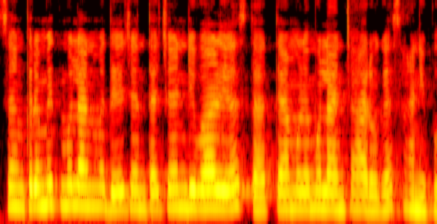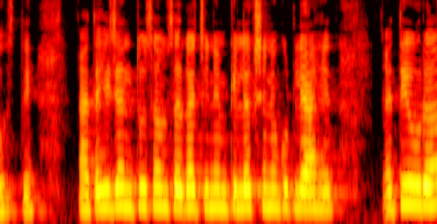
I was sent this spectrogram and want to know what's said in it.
संक्रमित मुलांमध्ये जंताची अंडीवाळी असतात त्यामुळे मुलांच्या आरोग्यास हानी पोहोचते. आता ही जंतू संसर्गाची नेमकी लक्षणे कुठली आहेत? तीव्र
